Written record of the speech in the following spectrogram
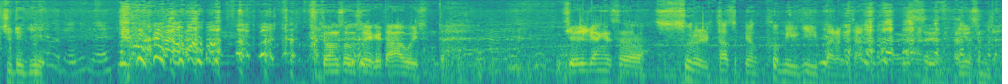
시력이 전 선수에게 당하고 있습니다. 제일 향해서 술을 다섯 병 퍼밀기 바랍니다. 아, 이겼습니다.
